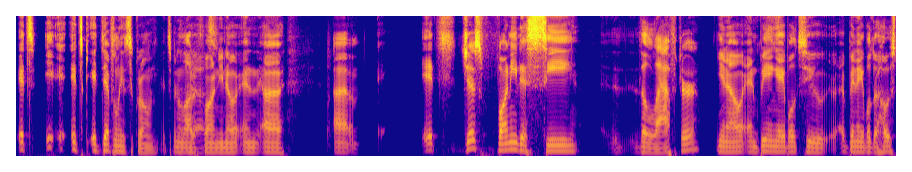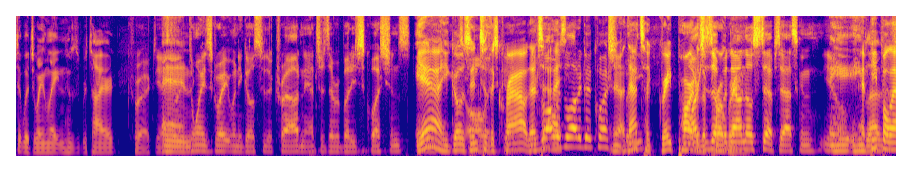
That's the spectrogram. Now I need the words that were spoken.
It's it, it's it definitely has grown. It's been a lot It of fun, you know, and uh, um, it's just funny to see the laughter, you know, and being able to I've been able to host it with Dwayne Layton, who's retired. Correct. Yeah. And- Dwayne's great when he goes through the crowd and answers everybody's questions. Yeah, he goes into the always good. crowd. That's There's always I- a lot of good questions. You know, that's a great part of the program marches up and down those steps asking, you know, He- he and people it.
